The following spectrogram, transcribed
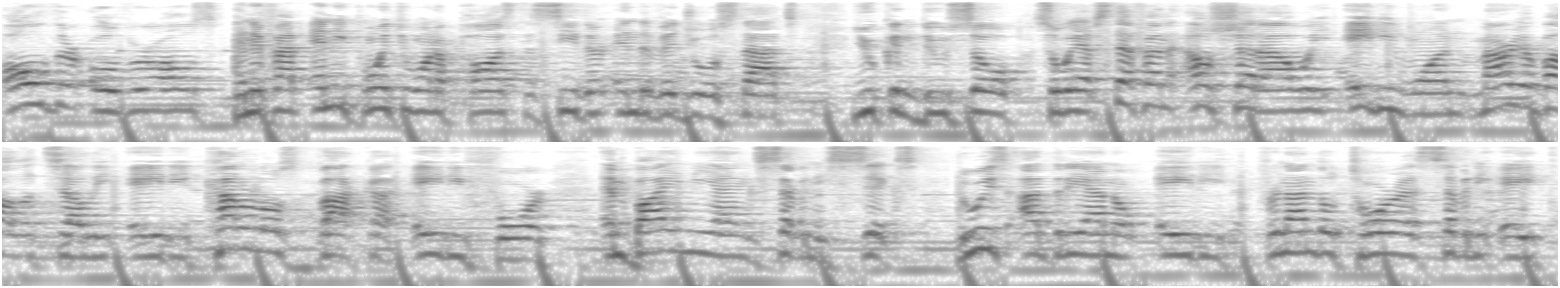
all their overalls. And if at any point you wanna pause to see their individual stats, you can do so. So we have Stefan El Shaarawy, 81, Mario Balotelli, 80, Carlos Bacca, 84, and Bai Niang, 76, Luis Adriano, 80, Fernando Torres, 78,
